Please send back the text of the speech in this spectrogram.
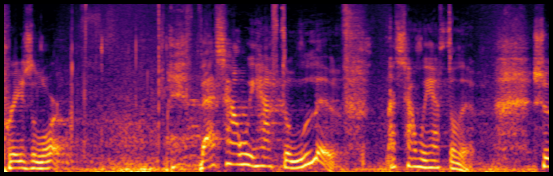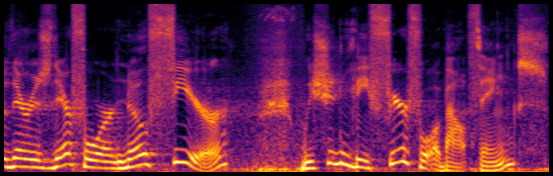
Praise the Lord. That's how we have to live. That's how we have to live. So there is therefore no fear. We shouldn't be fearful about things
